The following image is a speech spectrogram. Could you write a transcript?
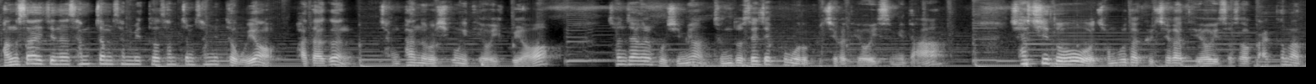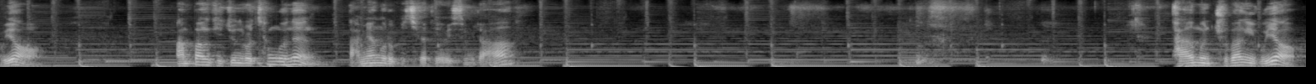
방 사이즈는 3.3m, 3.3m고요. 바닥은 장판으로 시공이 되어 있고요. 천장을 보시면 등도 새 제품으로 교체가 되어 있습니다. 샤시도 전부 다 교체가 되어 있어서 깔끔하고요. 안방 기준으로 창문은 남향으로 배치가 되어 있습니다. 다음은 주방이고요.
